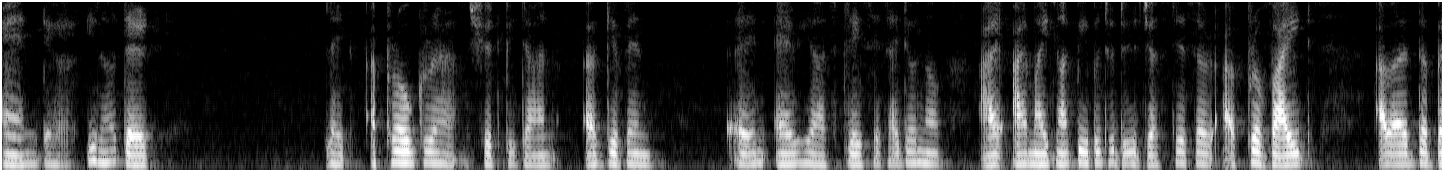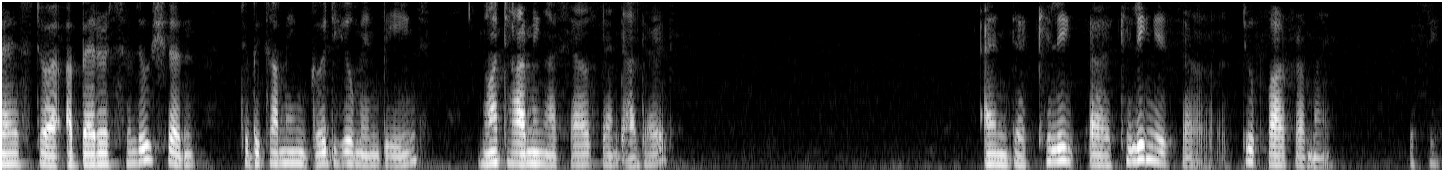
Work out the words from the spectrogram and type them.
And uh, you know there like a program should be done uh, given in areas places. I don't know. I i might not be able to do justice or uh, provide uh, the best or a better solution to becoming good human beings not harming ourselves and others and uh, killing uh, killing is uh, too far from my you see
